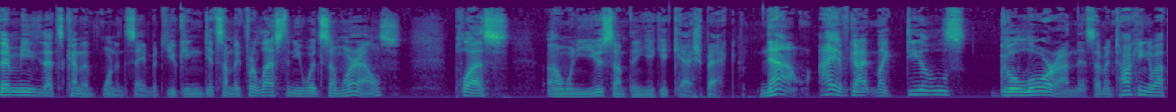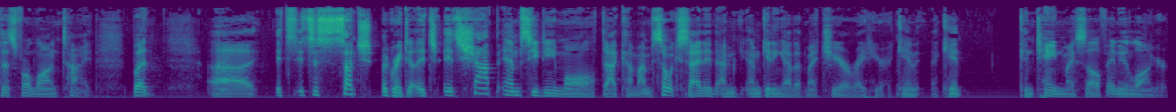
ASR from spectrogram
I mean, that's kind of one and the same, but you can get something for less than you would somewhere else. Plus, uh, when you use something, you get cash back. Now, I have got like deals galore on this. I've been talking about this for a long time, but uh, it's it's just such a great deal. It's it's shopmcdmall.com. I'm so excited. I'm I'm getting out of my chair right here. I can't I can't contain myself any longer.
